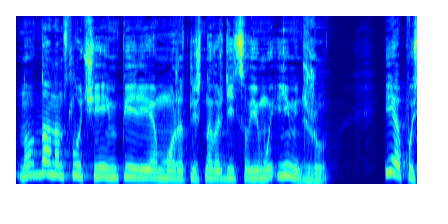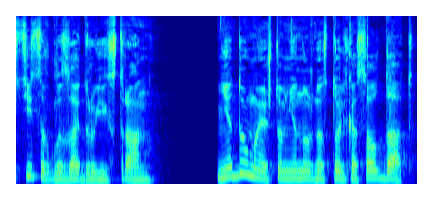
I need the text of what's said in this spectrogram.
но в данном случае Империя может лишь навредить своему имиджу и опуститься в глазах других стран. Не думаю, что мне нужно столько солдат.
